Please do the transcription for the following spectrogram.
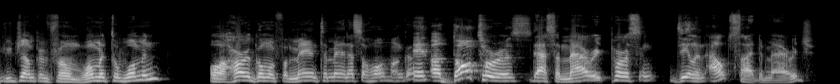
you jumping from woman to woman, or her going from man to man, that's a whoremonger. and adulterers, that's a married person dealing outside the marriage.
